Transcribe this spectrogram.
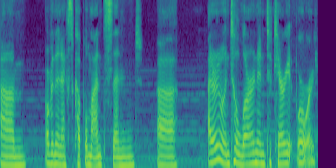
um, over the next couple months and uh, I don't know, and to learn and to carry it forward.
